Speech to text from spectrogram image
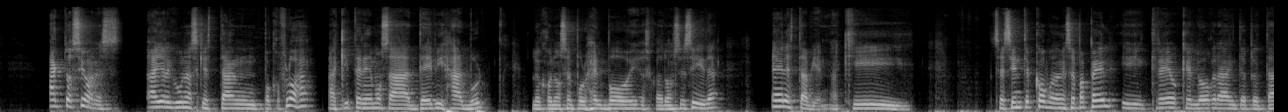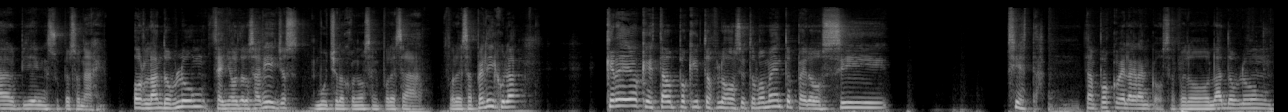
Actuaciones. Hay algunas que están un poco flojas. Aquí tenemos a David Harbour. Lo conocen por Hellboy, Escuadrón Suicida. Él está bien. Aquí se siente cómodo en ese papel y creo que logra interpretar bien su personaje. Orlando Bloom, Señor de los Anillos, muchos lo conocen por esa, por esa película. Creo que está un poquito flojo en cierto momento, pero sí, sí está. Tampoco es la gran cosa, pero Orlando Bloom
